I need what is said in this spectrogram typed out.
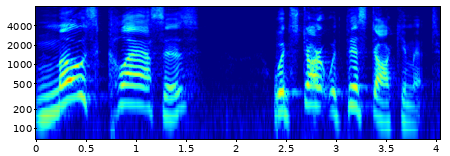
Most classes would start with this document.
